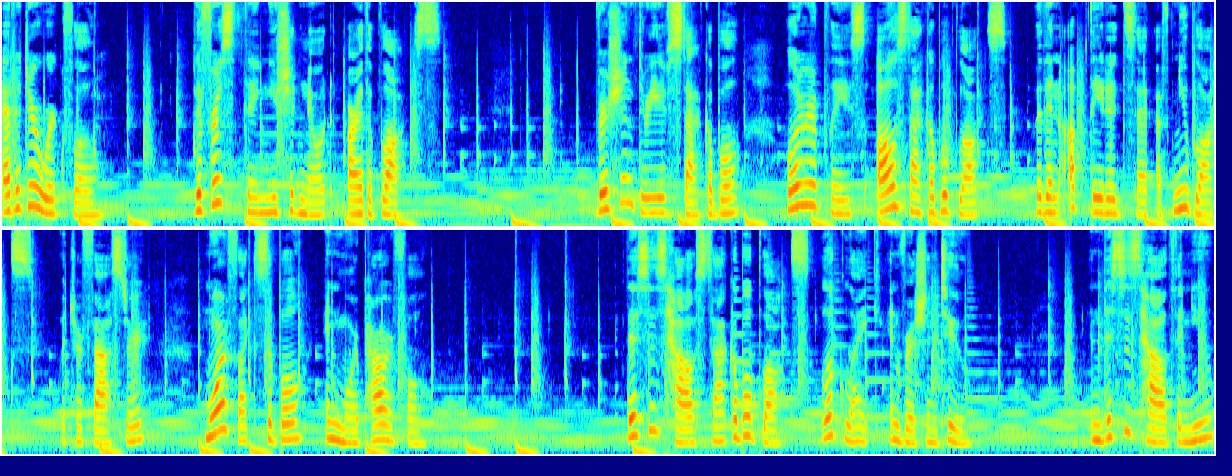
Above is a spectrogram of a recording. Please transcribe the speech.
Editor Workflow The first thing you should note are the blocks. Version 3 of Stackable will replace all stackable blocks with an updated set of new blocks, which are faster, more flexible, and more powerful. This is how stackable blocks look like in version 2. And this is how the new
